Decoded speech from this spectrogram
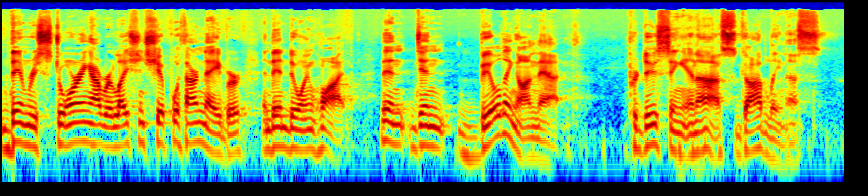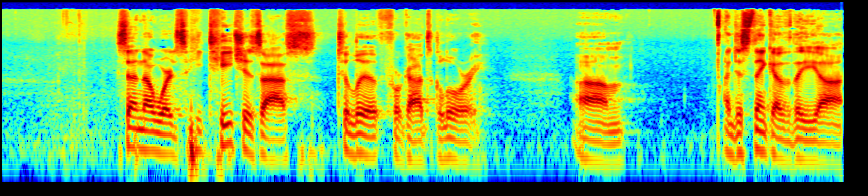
then restoring our relationship with our neighbor, and then doing what? Then, then building on that, producing in us godliness. So, in other words, he teaches us to live for God's glory. Um, I just think of the, uh,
